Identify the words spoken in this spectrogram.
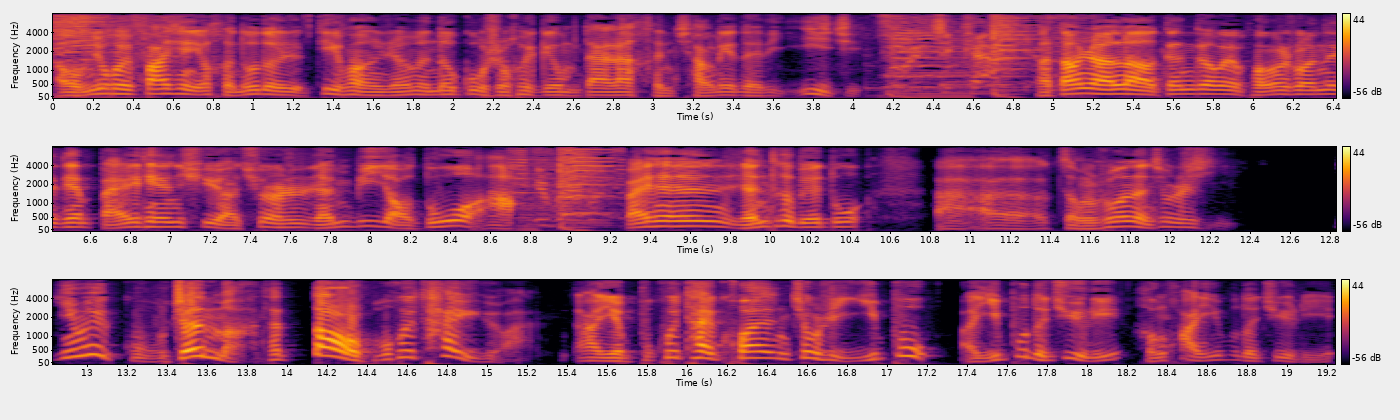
啊，我们就会发现有很多的地方人文的故事会给我们带来很强烈的意境啊。当然了，跟各位朋友说，那天白天去啊，确实人比较多啊，白天人特别多啊。怎么说呢？就是。因为古镇嘛，它道不会太远啊，也不会太宽，就是一步啊，一步的距离，横跨一步的距离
